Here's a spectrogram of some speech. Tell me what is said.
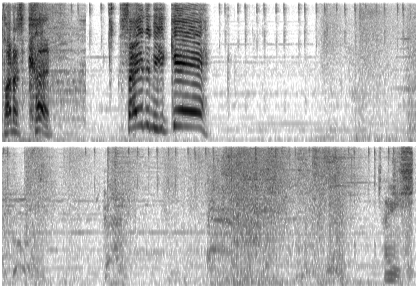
바라스 컷 사이드 밀게. 아이씨.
